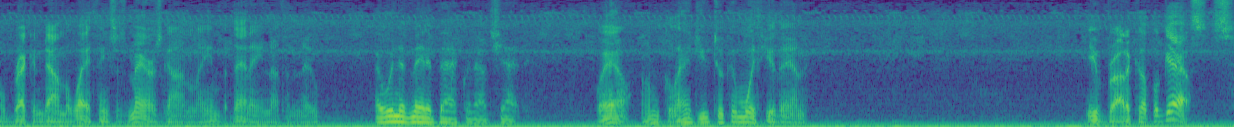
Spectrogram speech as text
Old Brecken down the way thinks his mare's gone lame, but that ain't nothing new. I wouldn't have made it back without Chet. Well, I'm glad you took him with you then. You've brought a couple guests.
